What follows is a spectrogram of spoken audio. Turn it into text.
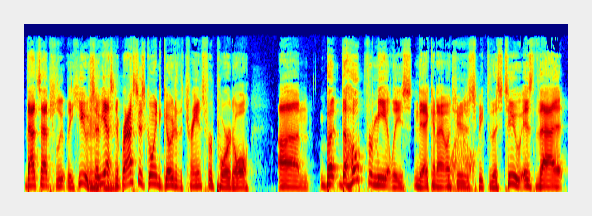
that's absolutely huge. Mm-hmm. So yes, Nebraska is going to go to the transfer portal um, but the hope for me, at least, Nick, and I want wow. you to speak to this too, is that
